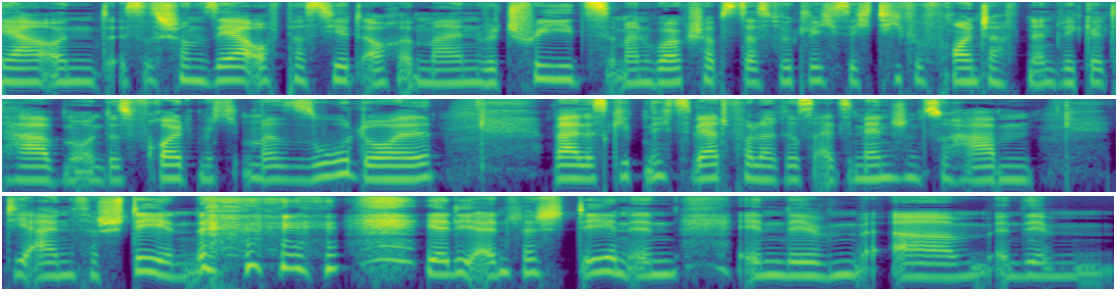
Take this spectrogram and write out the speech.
ja, und es ist schon sehr oft passiert, auch in meinen Retreats, in meinen Workshops, dass wirklich sich tiefe Freundschaften entwickelt haben. Und es freut mich immer so doll, weil es gibt nichts Wertvolleres, als Menschen zu haben, die einen verstehen. ja, die einen verstehen in, in dem, ähm, in dem,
